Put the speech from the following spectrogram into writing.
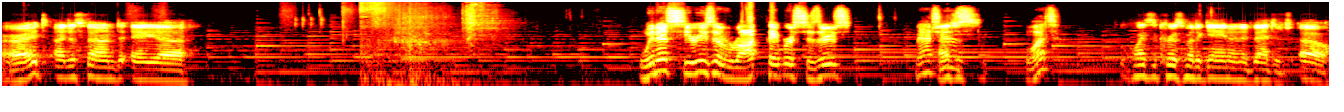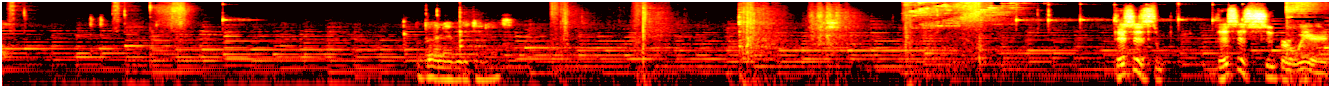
Alright, I just found a, uh, Win a series of rock, paper, scissors matches? just, What? points of charisma to gain an advantage. Oh. Burn every the d This is this is super weird.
